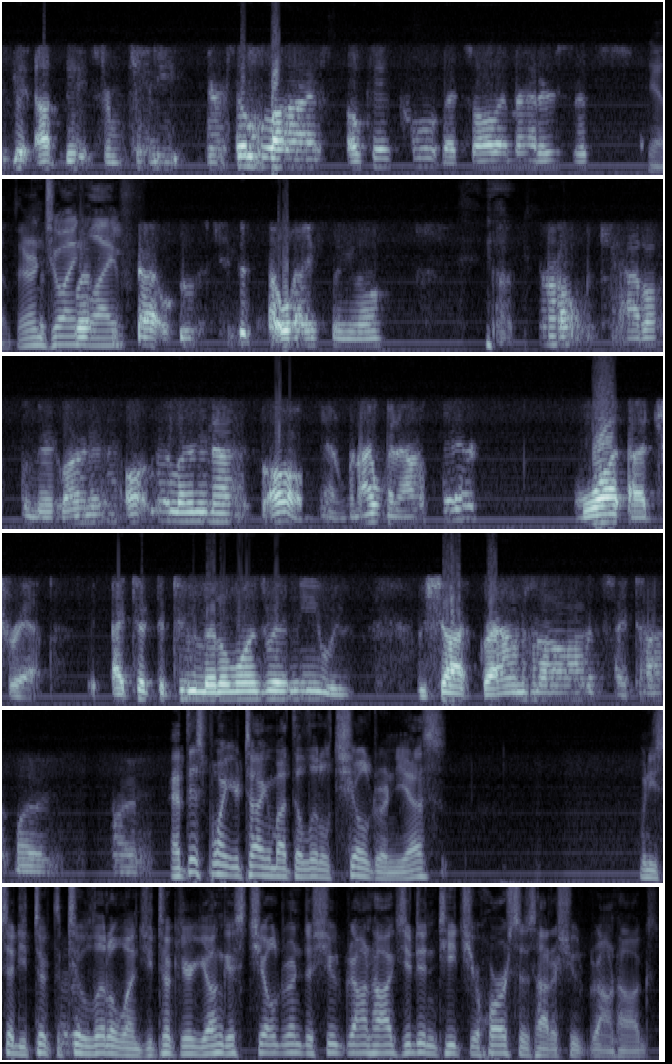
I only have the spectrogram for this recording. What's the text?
You get updates from Kenny. They're still alive. Okay, cool. That's all that matters. That's yeah, they're enjoying let's life. Keep that, let's keep it that way. You know, uh, out with cattle and they're learning. Oh, they're learning. Oh man, when I went out there, what a trip! I took the two little ones with me. We we shot groundhogs. I taught my my At this point, you're talking about the little children, yes? When you said you took the two little ones, you took your youngest children to shoot groundhogs. You didn't teach your horses how to shoot groundhogs.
